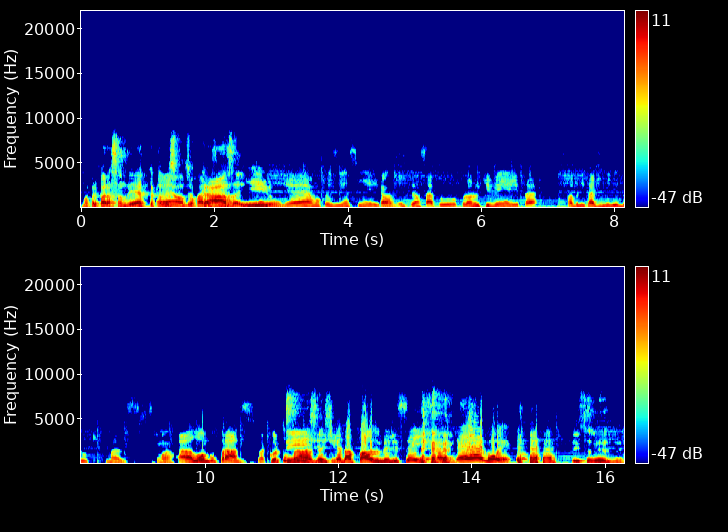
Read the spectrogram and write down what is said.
Uma preparação de época, talvez é, com os ocras aí. Ou... É, uma coisinha assim aí. Então vamos pensar pro, pro ano que vem aí para brincar de Miliduque. Mas uma... a longo prazo. A curto sim, prazo sim, a gente sim. quer dar pau no 1006 até moer. Isso mesmo.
